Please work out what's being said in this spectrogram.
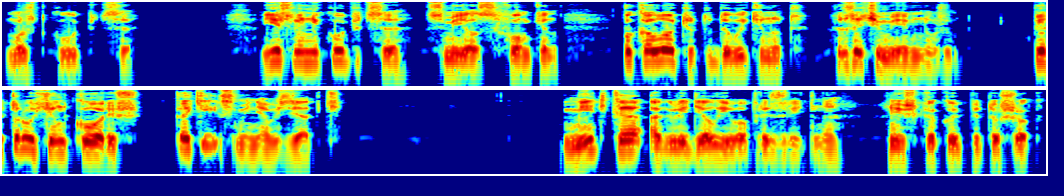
Может, купится. Если не купится, — смеялся Фомкин, — поколотят да выкинут. Зачем я им нужен? Петрухин кореш. Какие с меня взятки? Митька оглядел его презрительно. Ишь, какой петушок!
